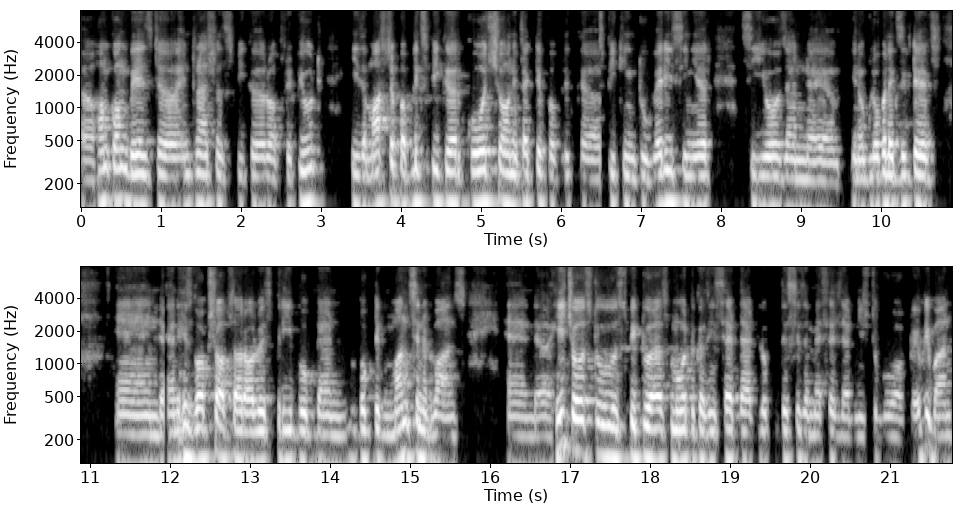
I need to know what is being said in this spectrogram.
a hong kong based uh, international speaker of repute. He's a master public speaker coach on effective public uh, speaking to very senior CEOs and uh, you know global executives, and and his workshops are always pre-booked and booked in months in advance. And uh, he chose to speak to us more because he said that look, this is a message that needs to go out to everyone.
